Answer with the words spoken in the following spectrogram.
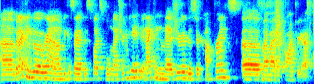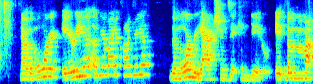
Um, but I can go around because I have this flexible measuring tape and I can measure the circumference of my mitochondria. Now, the more area of your mitochondria, the more reactions it can do. It the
